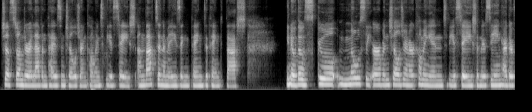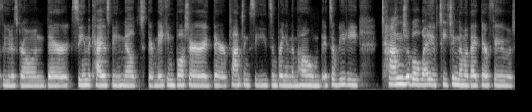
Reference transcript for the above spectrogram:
just under 11,000 children coming to the estate. And that's an amazing thing to think that, you know, those school, mostly urban children are coming into the estate and they're seeing how their food is grown. They're seeing the cows being milked. They're making butter. They're planting seeds and bringing them home. It's a really tangible way of teaching them about their food.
